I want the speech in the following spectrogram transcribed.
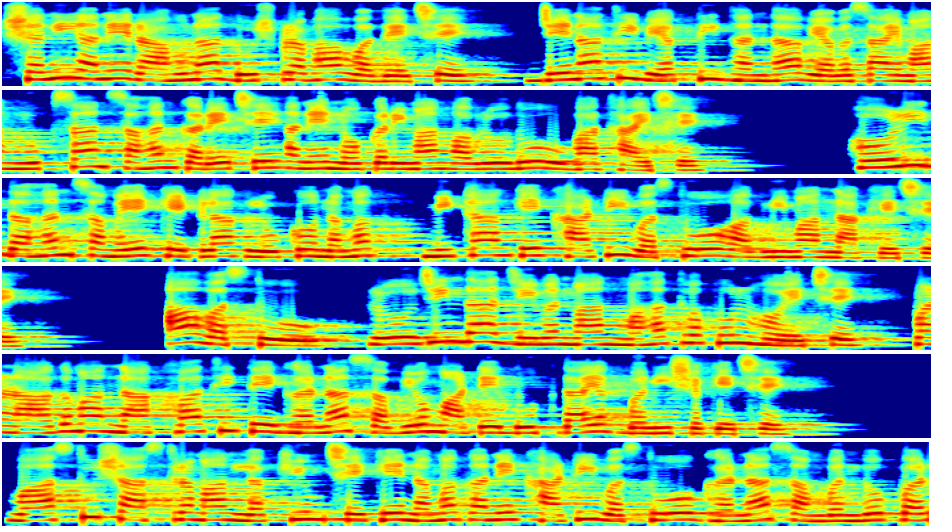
શનિ અને રાહુના દુષ્પ્રભાવ વધે છે, જેનાથી વ્યક્તિ ધંધા વ્યવસાયમાં નુકસાન સહન કરે છે અને નોકરીમાં અવરોધો ઊભા થાય છે. હોળી દહન સમયે કેટલાક લોકો નમક, મીઠાં કે ખાટી વસ્તુઓ અગ્નિમાં નાખે છે. આ વસ્તુઓ રોજિંદા જીવનમાં મહત્વપૂર્ણ હોય છે, પણ આગમાં નાખવાથી તે ઘરના સભ્યો માટે દુઃખદાયક બની શકે છે. વાસ્તુશાસ્ત્રમાં લખ્યું છે કે નમક અને ખાટી વસ્તુઓ ઘરના સંબંધો પર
